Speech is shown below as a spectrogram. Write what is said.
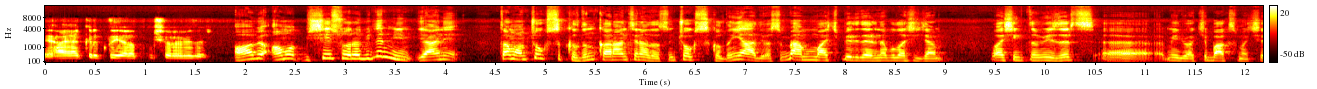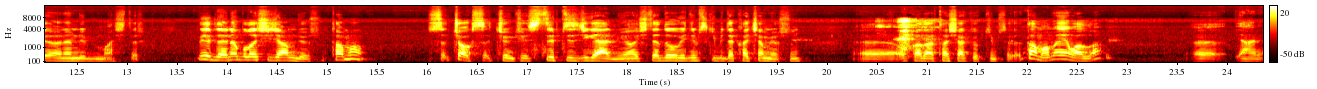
e, hayal kırıklığı yaratmış olabilir. Abi ama bir şey sorabilir miyim? Yani tamam çok sıkıldın, karantinadasın, çok sıkıldın. Ya diyorsun ben bu maç birilerine bulaşacağım. Washington Wizards, e, Milwaukee Bucks maçı önemli bir maçtır. Birilerine bulaşacağım diyorsun. Tamam. Çok çünkü striptizci gelmiyor. İşte Lou Williams gibi de kaçamıyorsun. E, o kadar taşak yok kimsede. Tamam eyvallah. E, yani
